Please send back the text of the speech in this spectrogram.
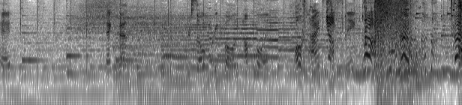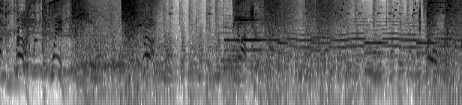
Okay. Thanks, Ben. You're so grateful and helpful and all kinds of yeah. nice things. Win! Gotcha! It's over!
